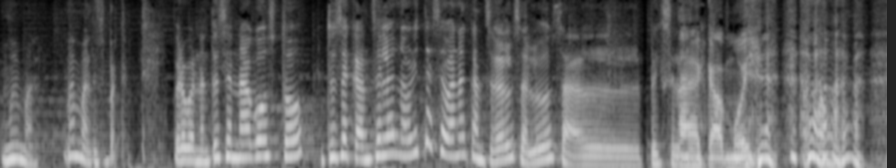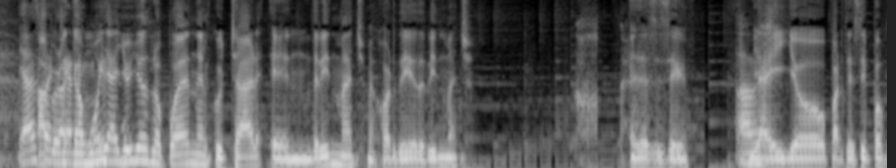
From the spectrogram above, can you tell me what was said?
Muy mal, muy mal esa parte. Pero bueno, entonces en agosto, entonces se cancelan. Ahorita se van a cancelar los saludos al Pixelania. A Camuy. Ah, pero que a Camuy y a. Yuyos lo pueden escuchar en Dream Match, mejor de Dream Match. Ese sí sigue. A Y ver, ahí yo participo.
